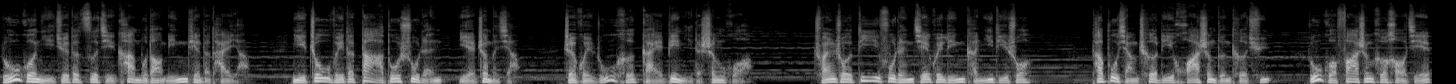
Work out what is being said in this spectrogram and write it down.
如果你觉得自己看不到明天的太阳，你周围的大多数人也这么想，这会如何改变你的生活？传说第一夫人杰奎琳·肯尼迪说。她不想撤离华盛顿特区。如果发生核浩劫，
